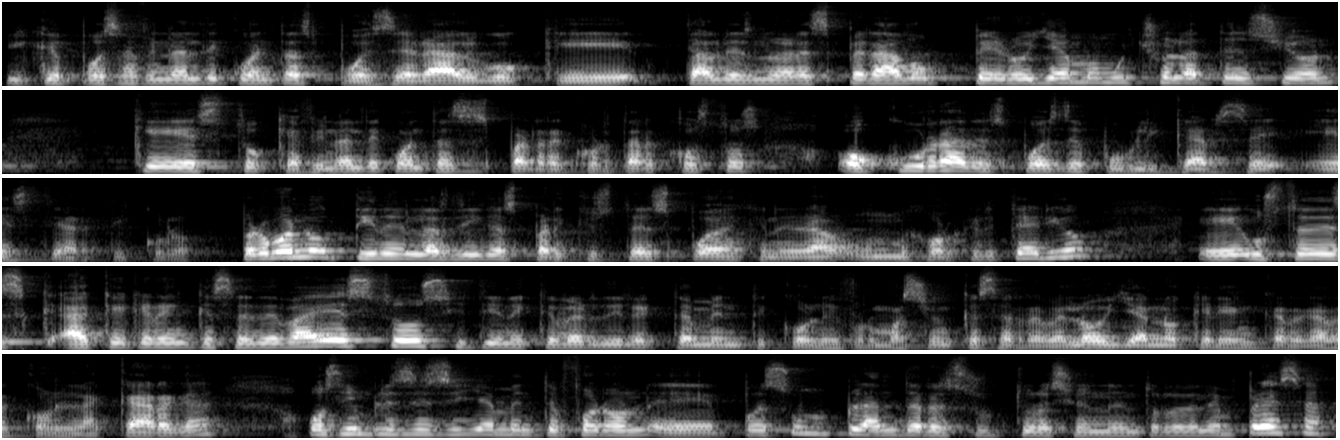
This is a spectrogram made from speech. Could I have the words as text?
y que pues a final de cuentas pues era algo que tal vez no era esperado, pero llama mucho la atención que esto, que a final de cuentas es para recortar costos, ocurra después de publicarse este artículo. Pero bueno, tienen las ligas para que ustedes puedan generar un mejor criterio. Eh, ¿Ustedes a qué creen que se deba esto? Si tiene que ver directamente con la información que se reveló, ya no querían cargar con la carga, o simple y sencillamente fueron eh, pues un plan de reestructuración dentro de la empresa.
